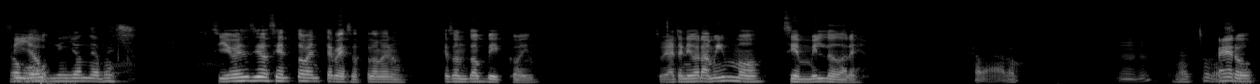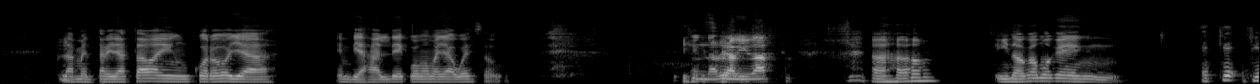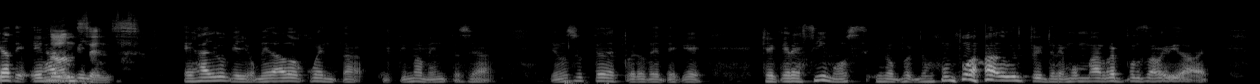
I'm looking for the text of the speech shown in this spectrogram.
Si yo, un millón de pesos. Si yo hubiese sido 120 pesos, por lo menos, que son dos bitcoins, tú hubieras tenido ahora mismo 100 mil dólares. Claro, exacto. eso. Pero la mentalidad estaba en un Corolla, en viajar de Cuomo a Mayagüez. so. En la realidad. Ajá. Y no como que en Es que, fíjate, es algo que es algo que yo me he dado cuenta últimamente, o sea, yo no sé ustedes, pero desde que, que crecimos y nos volvemos más adultos y tenemos más responsabilidades,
